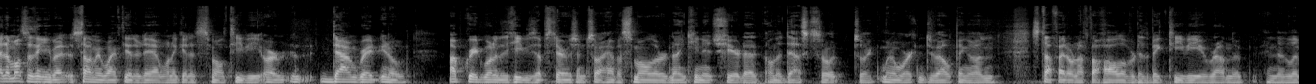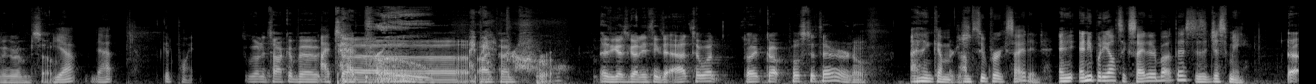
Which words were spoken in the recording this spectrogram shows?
and I'm also thinking about. I was telling my wife the other day I want to get a small TV or downgrade. You know, upgrade one of the TVs upstairs, and so I have a smaller 19 inch here to, on the desk. So, it, so I, when I'm working developing on stuff, I don't have to haul over to the big TV around the in the living room. So yeah, that good point. So we want to talk about iPad uh, Pro. iPad, iPad Pro. Pro. Have you guys got anything to add to what I've got posted there, or no? I think I'm just- I'm super excited. Any, anybody else excited about this? Is it just me? Uh,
